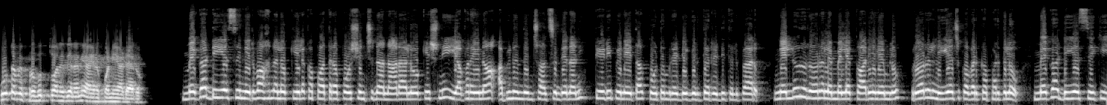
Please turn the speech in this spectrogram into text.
కూటమి ప్రభుత్వానిదేనని ఆయన కొనియాడారు. మెగా డిఎస్సి నిర్వహణలో కీలక పాత్ర పోషించిన నారా లోకేష్ని ఎవరైనా అభినందించాల్సిందేనని టీడీపీ నేత కోటమిరెడ్డి గిరిధర్ రెడ్డి తెలిపారు. నెల్లూరు రూరల్ ఎమ్మెల్యే కార్యాలయంలో రూరల్ నియోజకవర్గ పరిధిలో మెగా డిఎస్సికి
